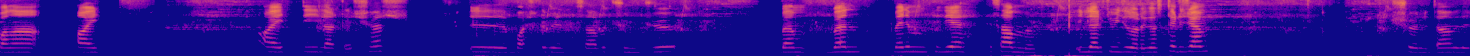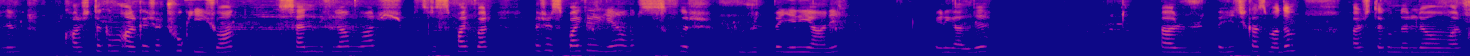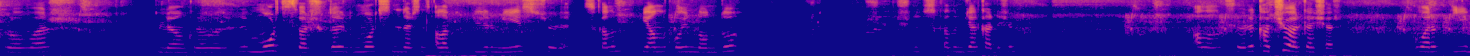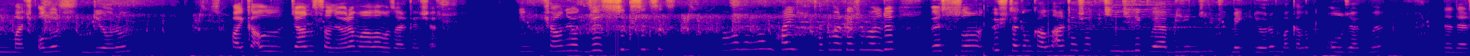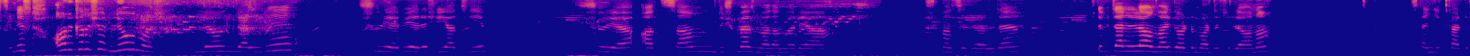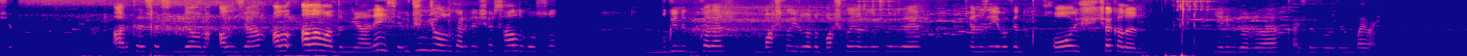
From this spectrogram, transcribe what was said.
bana ait ait değil arkadaşlar. Ee, başka bir hesabı çünkü ben ben benim hediye hesabımı ileriki videolarda göstereceğim. Şöyle devam edelim. Karşı takım arkadaşlar çok iyi şu an. Sandy falan var. Bizde de Spike var. Arkadaşlar Spike'ı yeni aldım. Sıfır. Rütbe yeni yani. Yeni geldi. Ben rütbe hiç kasmadım. Karşı takımda Leon var, Crow var. Leon Crow öldü. Mortis var şurada. Mortis ne dersiniz alabilir miyiz? Şöyle sıkalım. Bir anlık oyun dondu. Şunu sıkalım. Gel kardeşim. Alalım şöyle. Kaçıyor arkadaşlar. Umarım iyi bir maç olur diyorum. Spike alacağını sanıyor ama alamaz arkadaşlar. İmkanı yok ve sık sık sık. Hayır, hayır, takım arkadaşım öldü ve son 3 takım kaldı. Arkadaşlar ikincilik veya birincilik bekliyorum. Bakalım olacak mı? Ne dersiniz? Arkadaşlar Leon var. Leon geldi. Şuraya bir yere şey atayım. Şuraya atsam düşmez mi adamlar ya? Düşmez herhalde. İşte bir tane Leon var gördüm oradaki Leon'u. Sen git kardeşim. Arkadaşlar şu Leon'u alacağım. Al alamadım ya. Neyse. Üçüncü olduk arkadaşlar. Sağlık olsun. Bugünlük bu kadar. Başka videolarda başka oyunlarda görüşmek üzere. Kendinize iyi bakın. Hoşçakalın. Yeni videolarda karşınızda olacağım. Bay bay.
